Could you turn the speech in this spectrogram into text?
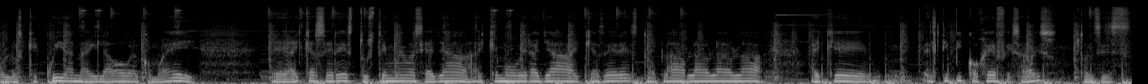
o los que cuidan ahí la obra como, hey, eh, hay que hacer esto, usted mueva hacia allá, hay que mover allá, hay que hacer esto, bla, bla, bla, bla. Hay que, el típico jefe, ¿sabes? Entonces,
